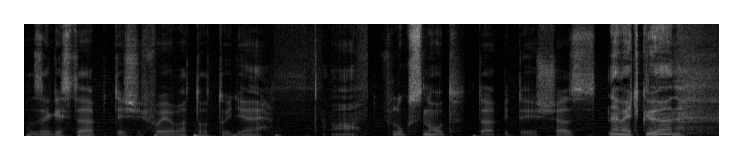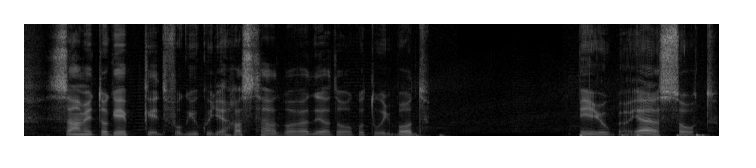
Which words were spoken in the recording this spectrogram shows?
Az egész telepítési folyamatot ugye a Fluxnode telepítéshez. Nem egy külön számítógépként fogjuk ugye használatba venni a dolgot, úgy bod. Írjuk be a jelszót,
